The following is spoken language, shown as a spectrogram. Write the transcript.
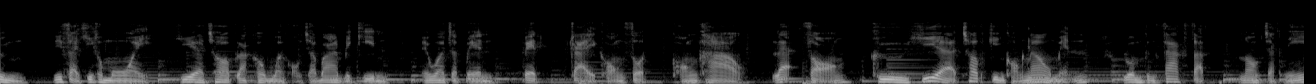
1. นิสัยขี้ขโมยเฮียชอบลักขโมยของชาวบ้านไปกิน ไม่ว่าจะเป็นเป็ดไก่ของสดของคาว และ 2. คือเฮียชอบกินของเน่าเหม็น รวมถึงซากสัตว์ นอกจากนี้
